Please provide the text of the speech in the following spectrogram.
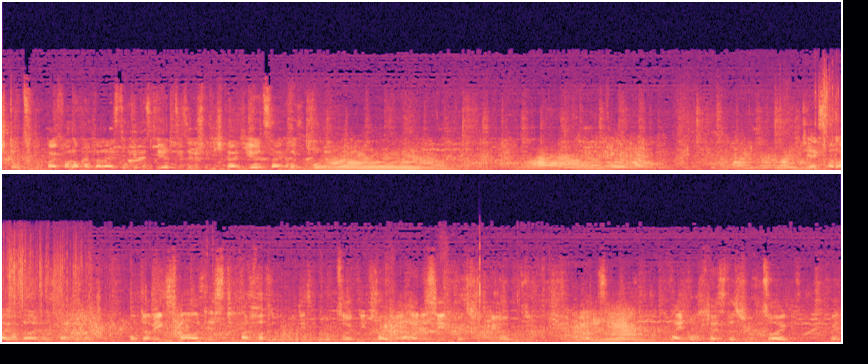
Sturzflug bei voller Motorleistung demonstriert, diese Geschwindigkeit. Hier jetzt seinen Rückenpole. Die Extra 300 ist ein unterwegs war und ist, hat versucht, mit diesem Flugzeug die Träume eines jeden Piloten zu realisieren. Ein hochfestes Flugzeug mit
